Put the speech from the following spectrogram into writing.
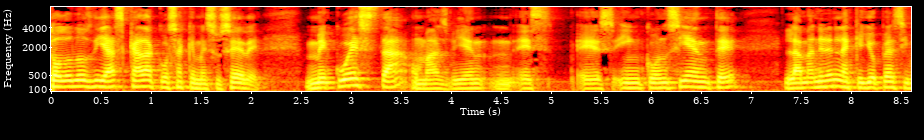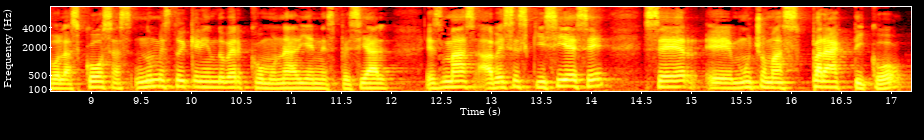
todos los días, cada cosa que me sucede. Me cuesta, o más bien es es inconsciente la manera en la que yo percibo las cosas. No me estoy queriendo ver como nadie en especial. Es más, a veces quisiese ser eh, mucho más práctico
